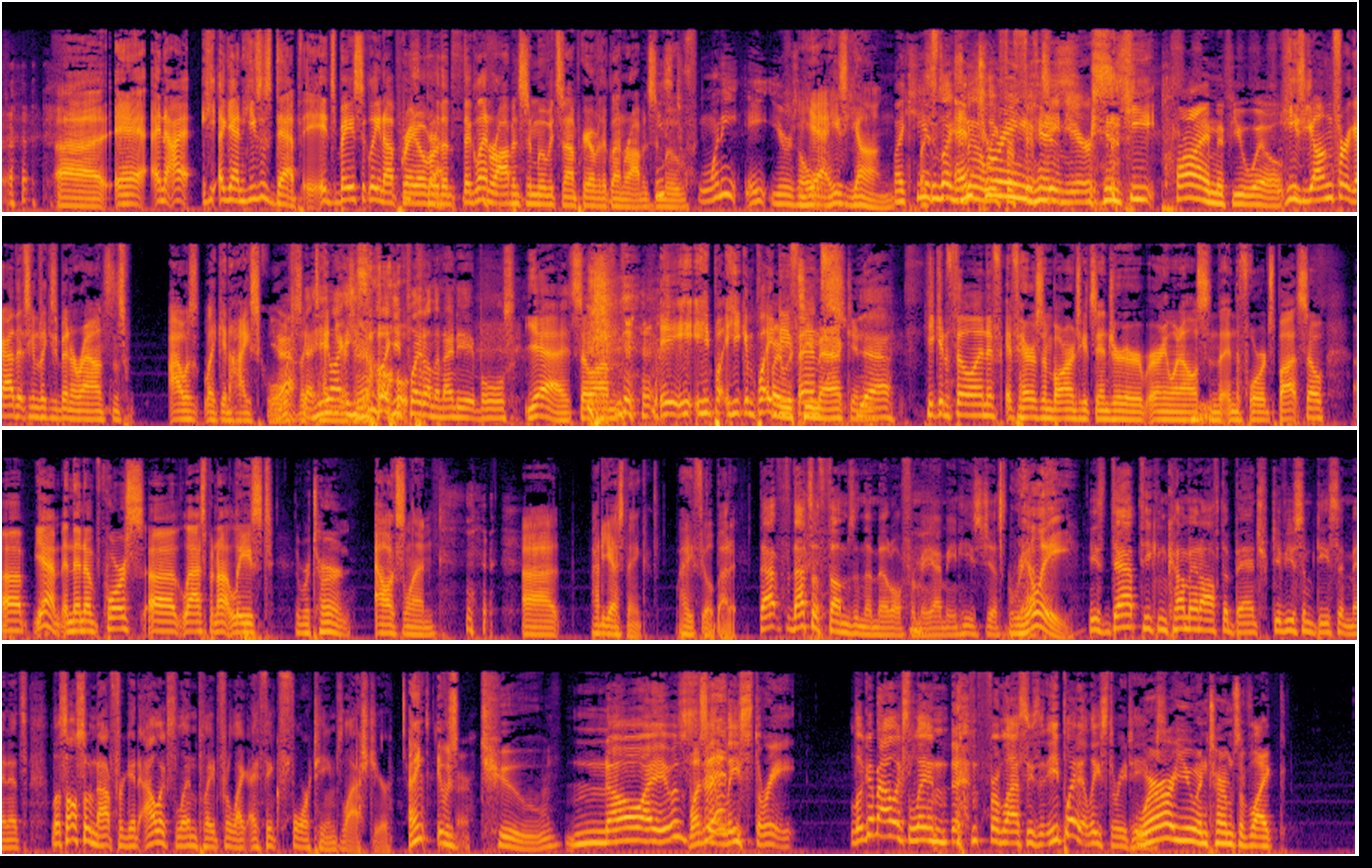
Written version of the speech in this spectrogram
Uh, and, and I he, again, he's his depth. It's basically an upgrade His over the, depth. the Glenn Robinson move. It's an upgrade over the Glenn Robinson He's move. 28 years old. Yeah, he's young. like Like, he's seems like he's been in the league for entering 15 his, years. his He- prime, if you will. he's young for a guy that seems like he's been around since I was like in high school. Yeah. which is like yeah, he, 10 like, he years seems ago. like he played on the 98 Bulls. Yeah, so um, he, he he he can play, Play with defense. T-Mac and Yeah. He can fill in if, if Harrison Barnes gets injured or, or anyone else in the in the forward spot. So uh, yeah, and then of course, uh, last but not least, the return. Alex Len. Uh, how do you guys think? How do you feel about it? That that's a thumbs in the middle for me. I mean, he's just depth. Really? He's depth. He can come in off the bench, give you some decent minutes. Let's also not forget Alex Len played for like I think four teams last year. I think it was two. No, I, it was, Was at it? least three. Look up Alex Len from last season. He played at least three teams. Where are you in terms of like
